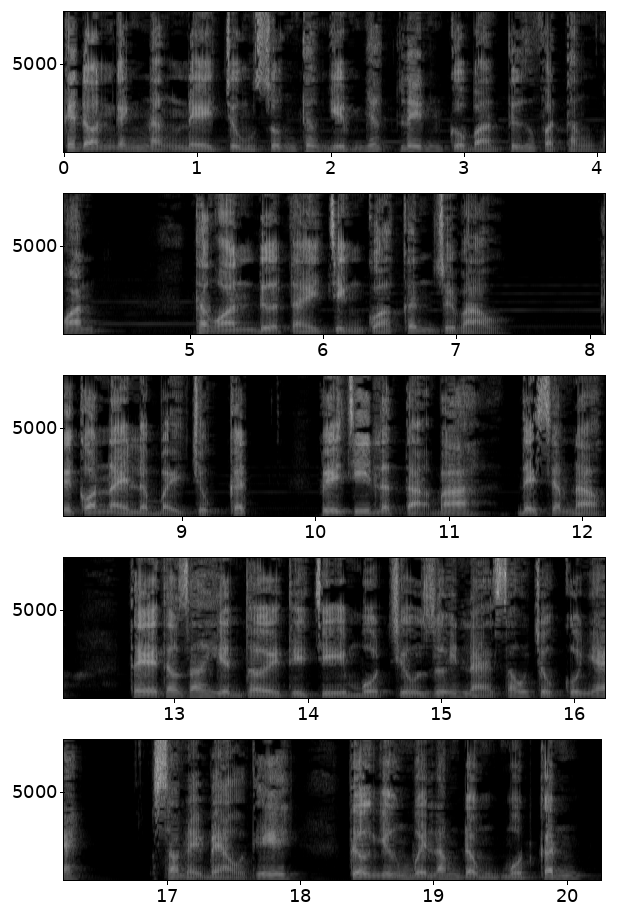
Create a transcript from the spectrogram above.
cái đòn gánh nặng nề trùng xuống theo nhịp nhấc lên của bà tứ và thằng hoan. Thằng hoan đưa tay chỉnh quả cân rồi bảo, cái con này là bảy chục cân, vị chi là tạ ba, để xem nào. Thể theo giá hiện thời thì chỉ một triệu rưỡi là sáu chục cô nhé. Sao lại bèo thế? Tưởng những mười lăm đồng một cân.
